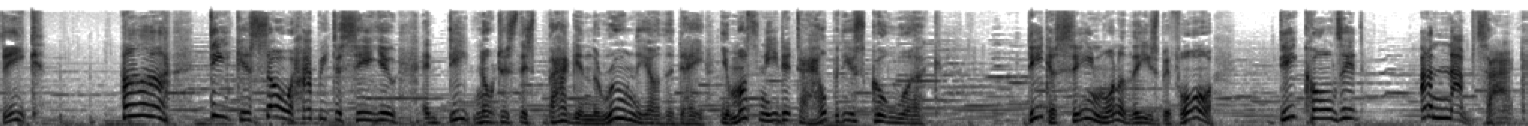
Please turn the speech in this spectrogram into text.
Deek. Ah, Deek is so happy to see you. Deek noticed this bag in the room the other day. You must need it to help with your schoolwork. Deek has seen one of these before. Deek calls it knapsack.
